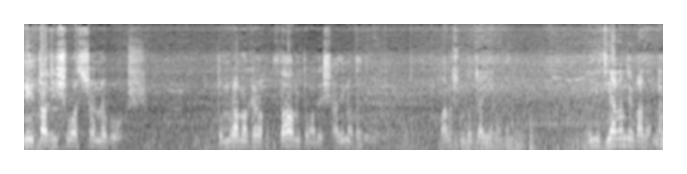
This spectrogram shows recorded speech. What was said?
নেতাজি সুভাষচন্দ্র বোস, তোমরা আমাকে রক্ত দাও আমি তোমাদের স্বাধীনতা দেবো। ভালো সুন্দর জায়গা। কিন্তু এই যে জিয়াগঞ্জের বাজার না?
